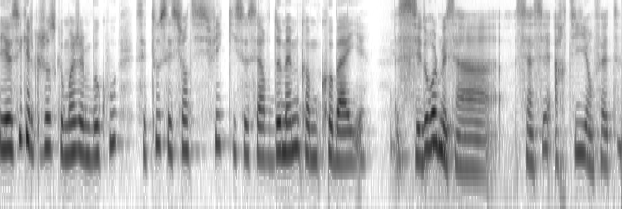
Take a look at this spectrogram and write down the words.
Il y a aussi quelque chose que moi j'aime beaucoup, c'est tous ces scientifiques qui se servent d'eux-mêmes comme cobayes. C'est drôle, mais ça, c'est assez arty en fait. Mm.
